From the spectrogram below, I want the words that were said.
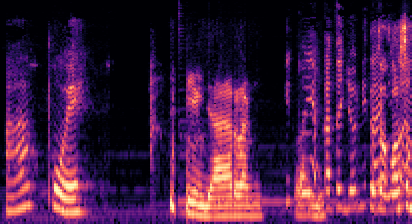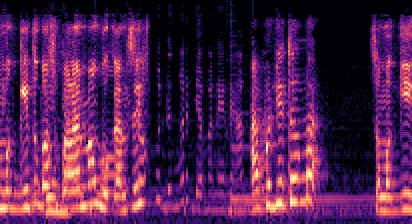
Apa eh? yang jarang. Itu Lagi. yang kata Joni Itu tadi. kalau semegi itu bahasa Iya. Palembang bukan sih? Aku denger zaman nenek aku. Apa dia tuh, Mbak? Semegi.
